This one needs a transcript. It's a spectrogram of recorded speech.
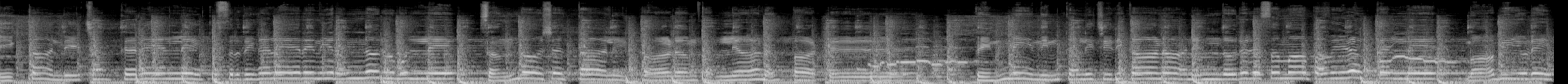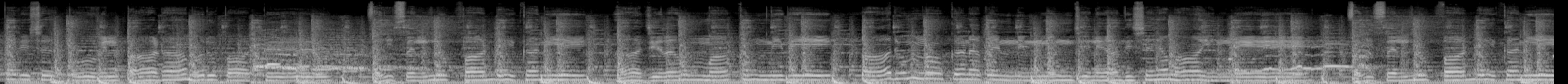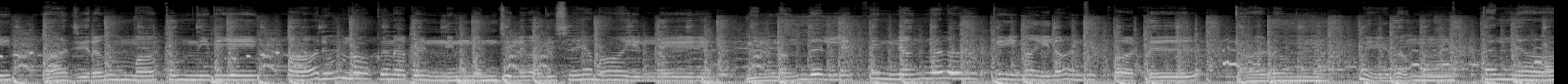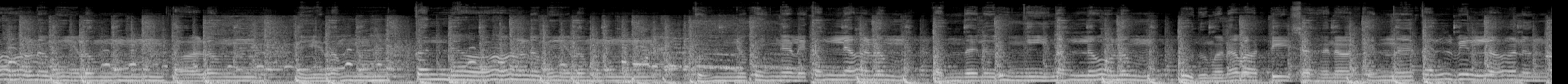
ഉമ്മാന്റെ ചക്കരയല്ലേ? കുസൃതികളേറെ നിറഞ്ഞൊരു മുല്ലേ? സന്തോഷത്താലെ കല്യാണ കല്യാണപ്പാട്ട്. പെണ്ണെ നിൻ കളിച്ചിരി കാണാൻ എന്തൊരു രസമാ പവിഴക്കല്ലേ? മാബിയുടെ തിരിശപ്പൂവിൽ പാടാം ഒരു പാട്ട്. ഫൈസല്ലുപ്പാന്റെ കനിയെ ഹാജിറ നിധിയെ. ആരും നോക്കണ പെണ്ണിൻ മുഞ്ചിലെ അതിശയമായില്ലേ? ഫൈസല്ലുപ്പാന്റെ കനിയെ ഉമ്മാക്കും നിധിയെ ആരും നോക്കണ പെണ്ണിൻ മുഞ്ചിൽ അതിശയമായില്ലേ? നിൻ മംഗല്യത്തിൻ ഞങ്ങളൊരുക്കി മൈലാഞ്ചിപ്പാട്ട് താളം കല്യാണം. പന്തലൊരുങ്ങി നല്ലോണം. പുതുമണവാട്ടി ഷഹനാക്കെന്ന് കൽവിൽ ആനന്ദം.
